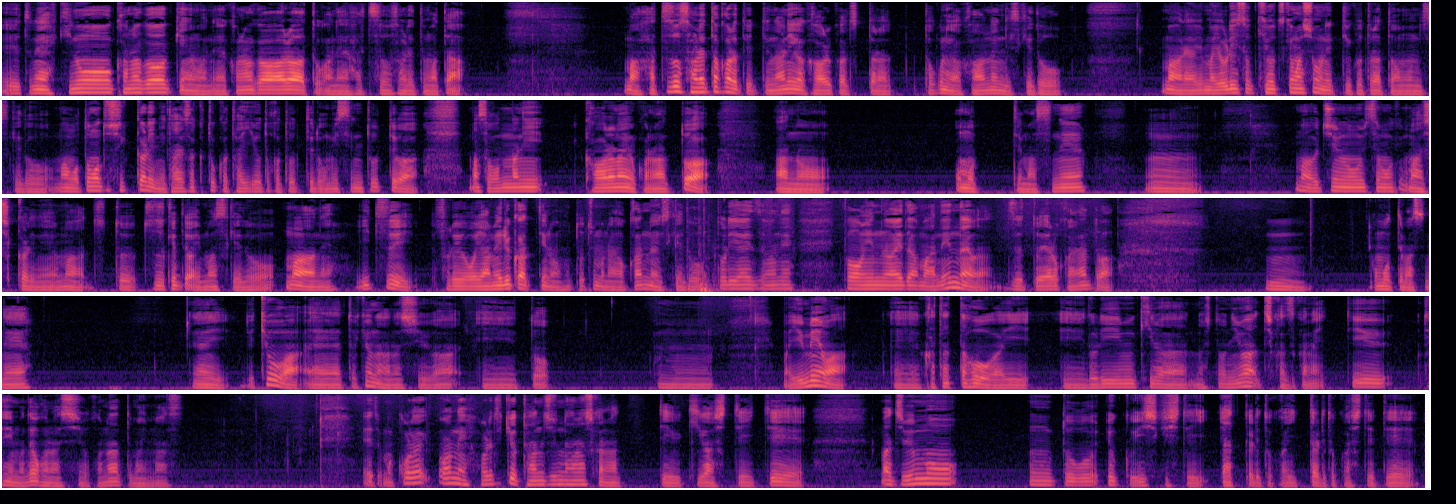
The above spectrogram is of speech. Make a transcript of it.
えっ、ー、とね、昨日、神奈川県はね、神奈川アラートがね、発動されてまた、まあ、発動されたからといって何が変わるかっつったら、特には変わんないんですけど、まあね、今、より一層気をつけましょうねっていうことだとは思うんですけど、まあ、もともとしっかりに対策とか対応とか取ってるお店にとっては、まあ、そんなに変わらないのかなとは、あの、思ってますね。うん。まあうちのお店もまあしっかりねまあずっと続けてはいますけどまあねいつそれをやめるかっていうのはどっちもね分かんないですけどとりあえずはね当面の間まあ年内はずっとやろうかなとはうん思ってますね。はい。で今日はえっ、と今日の話はえっ、とうん、まあ、夢は、えー語った方がいい、えドリームキラーの人には近づかないっていうテーマでお話ししようかなと思います。えっ、とまあこれはね割と今日単純な話かなっていう気がしていてまあ自分もうんとよく意識してやったりとか言ったりとかしてて、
